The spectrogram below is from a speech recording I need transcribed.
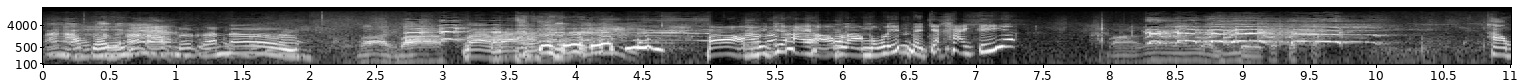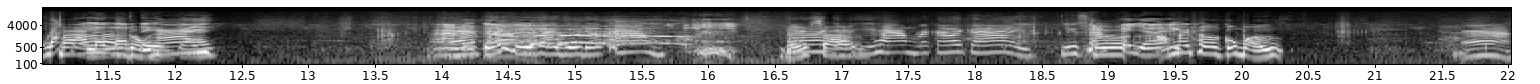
ba hộp được rồi nha. được rồi anh ơi. ba ba Bà bà. Ba hộp đi chứ hai hộp là một lít này chắc hai ký á ba cái làm vấn đề có tất cả Không đất này là lên lên hai. trai. À, tỉa gì là gì được không? Để Coi sao vậy gì không? Để coi coi. Như thưa cái vậy. Ông nói thưa củ bự Nè,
